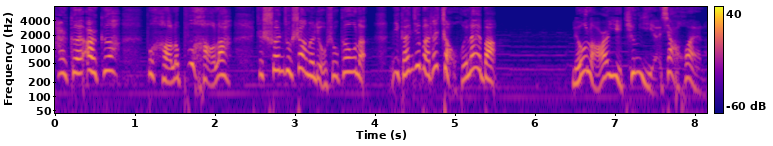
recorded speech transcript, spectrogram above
二哥，二哥，不好了，不好了！这拴住上了柳树沟了，你赶紧把他找回来吧。”刘老二一听也吓坏了。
